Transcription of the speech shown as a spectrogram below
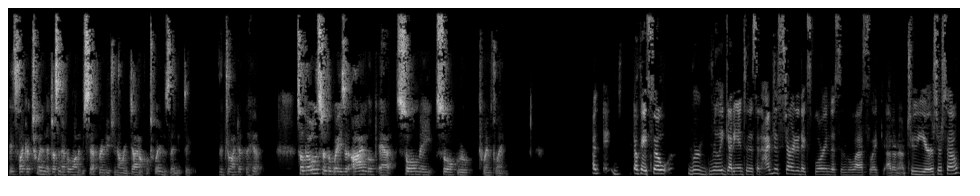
it's like a twin that doesn't ever want to be separated. You know, identical twins, they, they, they're joined at the hip. So those are the ways that I look at soulmate, soul group, twin flame. Okay. So we're really getting into this and I've just started exploring this in the last, like, I don't know, two years or so.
